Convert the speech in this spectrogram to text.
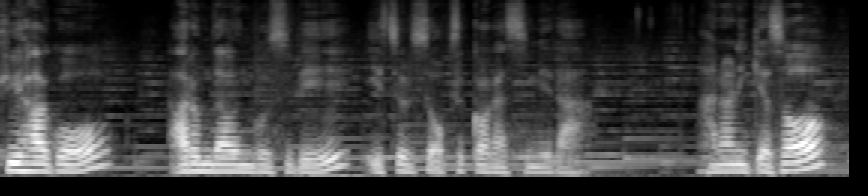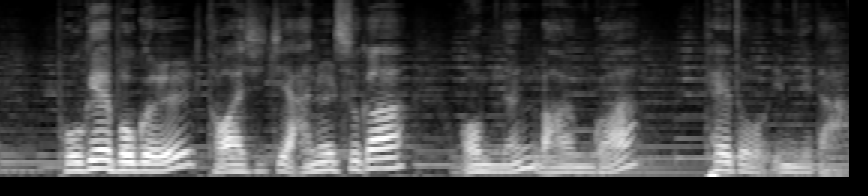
귀하고 아름다운 모습이 있을 수 없을 것 같습니다. 하나님께서 복의 복을 더하시지 않을 수가 없는 마음과 태도입니다.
